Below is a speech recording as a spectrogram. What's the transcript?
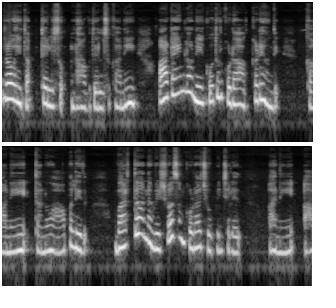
రోహిత తెలుసు నాకు తెలుసు కానీ ఆ టైంలో నీ కూతురు కూడా అక్కడే ఉంది. కానీ తను ఆపలేదు. భర్త అన్న విశ్వాసం కూడా చూపించలేదు అని ఆ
